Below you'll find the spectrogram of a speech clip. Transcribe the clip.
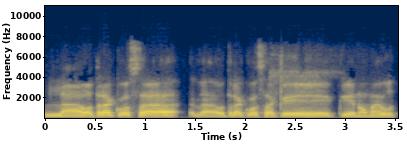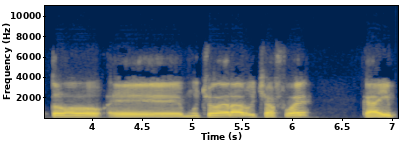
la otra cosa, la otra cosa que, que no me gustó eh, mucho de la lucha fue que ahí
